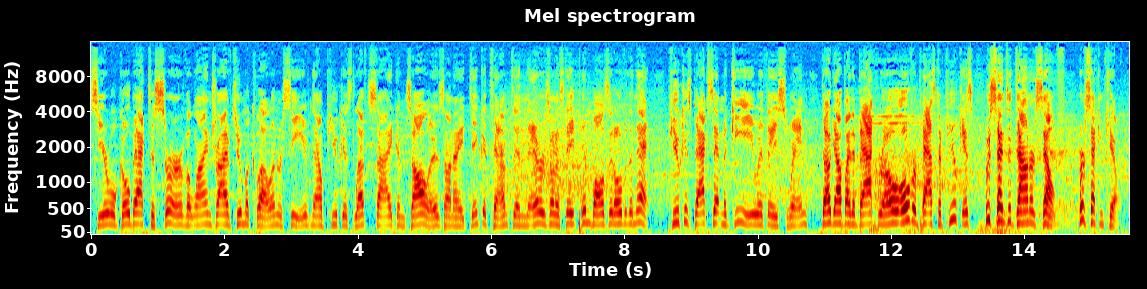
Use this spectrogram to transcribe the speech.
Sear will go back to serve. A line drive to McClellan. Received. Now Pukis left side. Gonzalez on a dink attempt, and Arizona State pinballs it over the net. Pukis backs at McGee with a swing. Dug out by the back row. Overpass to Pukis, who sends it down herself. Her second kill.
